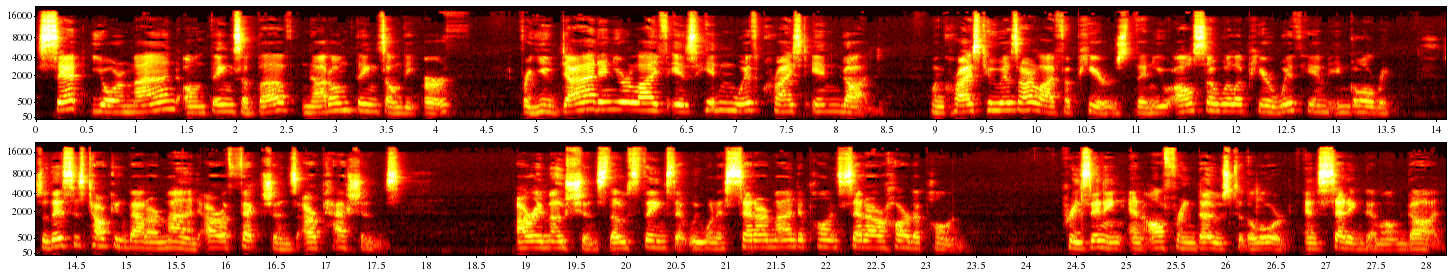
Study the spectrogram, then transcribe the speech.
Set your mind on things above, not on things on the earth. For you died and your life is hidden with Christ in God. When Christ, who is our life, appears, then you also will appear with him in glory. So this is talking about our mind, our affections, our passions, our emotions, those things that we want to set our mind upon, set our heart upon presenting and offering those to the Lord and setting them on God.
